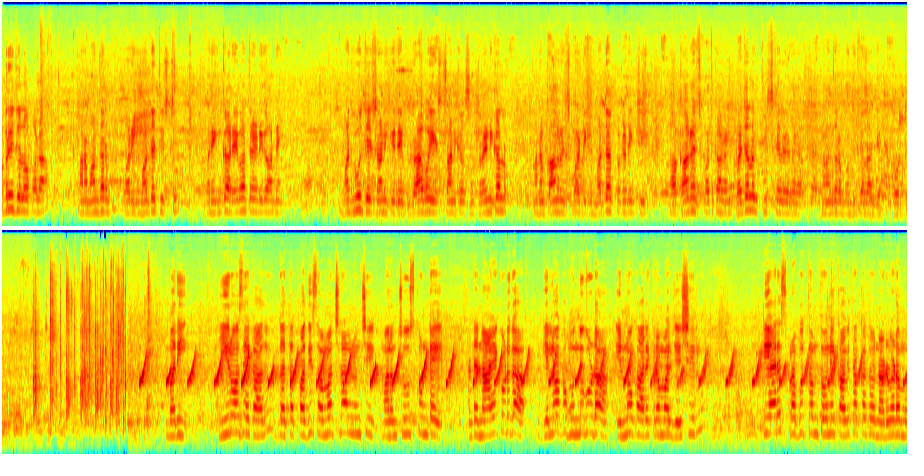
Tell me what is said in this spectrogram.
అభివృద్ధి లోపల మనమందరం వారికి మద్దతు ఇస్తూ మరి ఇంకా రేవంత్ రెడ్డి గారిని మజబూత్ చేయడానికి రేపు రాబోయే స్థానిక సంస్థల ఎన్నికల్లో మనం కాంగ్రెస్ పార్టీకి మద్దతు ప్రకటించి ఆ కాంగ్రెస్ పథకాలను ప్రజలకు తీసుకెళ్ళే విధంగా మనందరం ముందుకెళ్ళాలని చెప్పి కోరుతూ మరి ఈ రోజే కాదు గత పది సంవత్సరాల నుంచి మనం చూసుకుంటే అంటే నాయకుడిగా గెలవక ముందు కూడా ఎన్నో కార్యక్రమాలు చేసిర్రు. టీఆర్ఎస్ ప్రభుత్వంతో కవితక్కతో నడవడము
